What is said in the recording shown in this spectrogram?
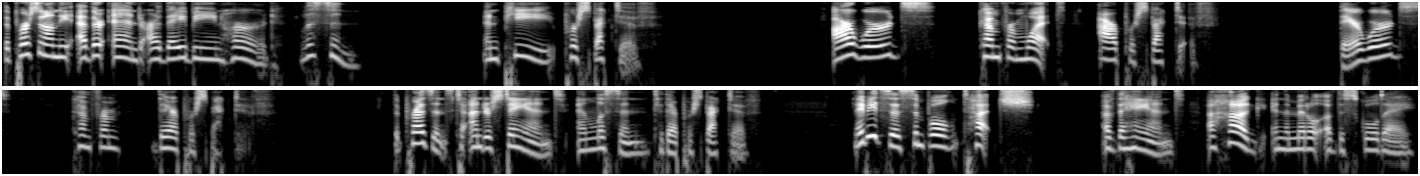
The person on the other end, are they being heard? Listen. And P, perspective. Our words come from what? Our perspective. Their words come from their perspective. The presence to understand and listen to their perspective. Maybe it's a simple touch of the hand, a hug in the middle of the school day,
